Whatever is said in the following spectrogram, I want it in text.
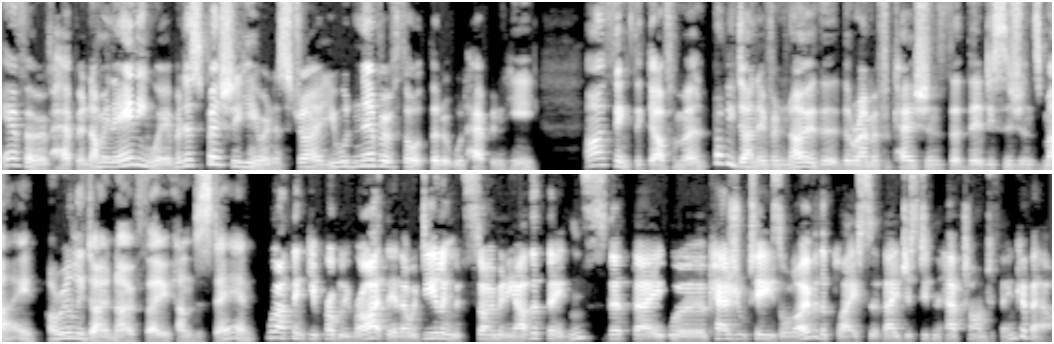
ever have happened. I mean, anywhere, but especially here in Australia, you would never have thought that it would happen here. I think the government probably don't even know the, the ramifications that their decisions made. I really don't know if they understand. Well, I think you're probably right there. They were dealing with so many other things that they were casualties all over the place that they just didn't have time to think about.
